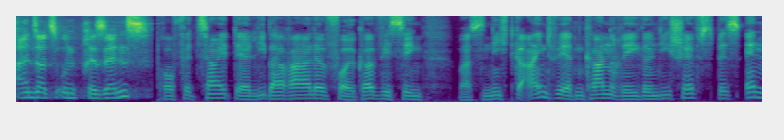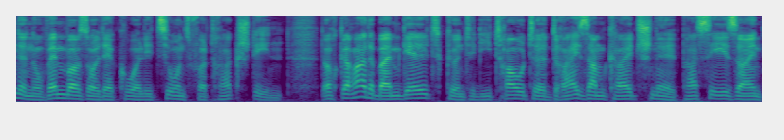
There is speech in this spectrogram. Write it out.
Einsatz und Präsenz. Prophezeit der liberale Volker Wissing. Was nicht geeint werden kann, regeln die Chefs. Bis Ende November soll der Koalitionsvertrag stehen. Doch gerade beim Geld könnte die traute Dreisamkeit schnell passé sein.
